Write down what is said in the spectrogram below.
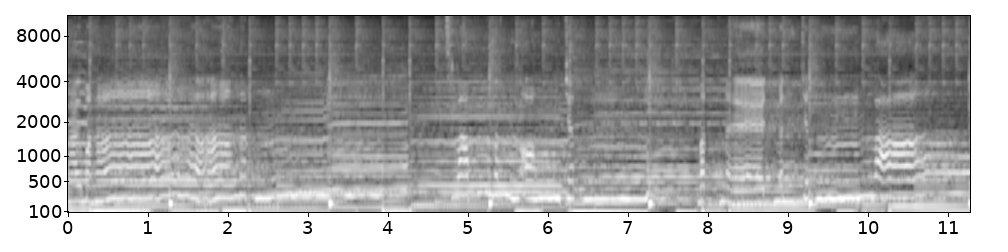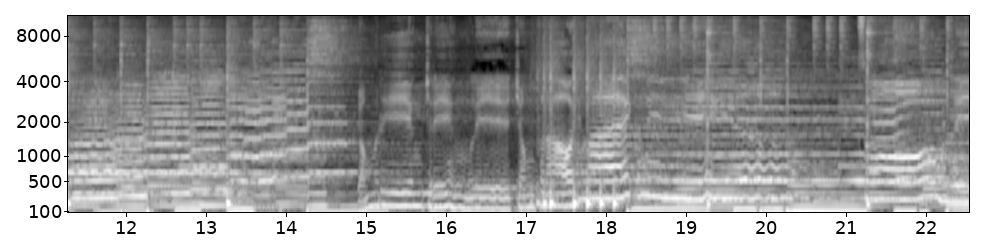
ហៅមហា ងក្រោយម៉ែគ្នាសូមលី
